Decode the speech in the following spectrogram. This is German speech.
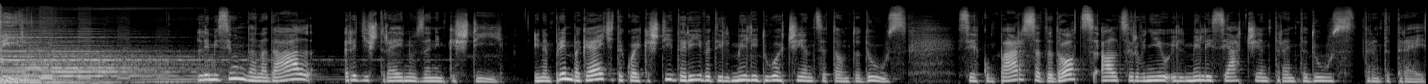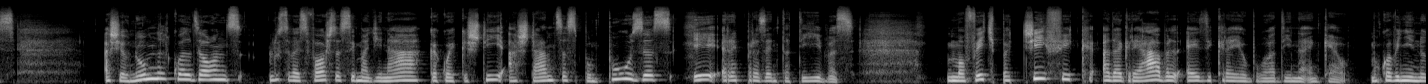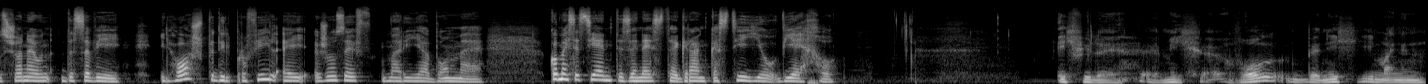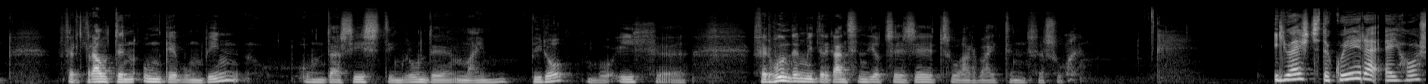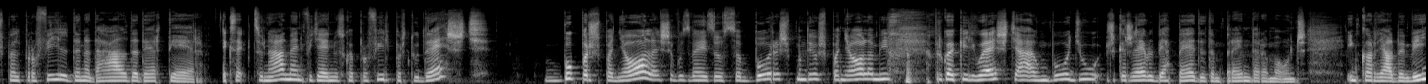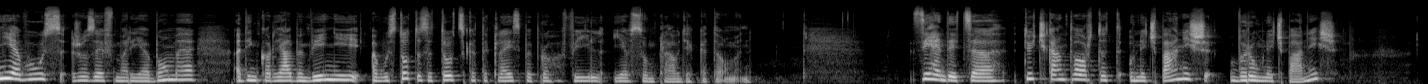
Profil. L'emissione da Nadal registrei nus in Casti. In un prim bagage da quei Casti deriva del 1272. Si è comparsa da dots al surveniu il 1732-33. A seu nom nel quel zons, lu saves forse s'immaginar che quei Casti ha stanzas pompusas e representativas. Ma fetg pacific ad agreabel esi creo buadina en keu. Ma qua vegni nus schon un de saver. Il hosp profil è Joseph Maria Bonmé. Come se sientes en este gran castillo viejo? Ich fühle äh, mich äh, wohl, wenn ich in meiner vertrauten Umgebung bin. Und das ist im Grunde mein Büro, wo ich äh, verbunden mit der ganzen Diözese zu arbeiten versuche. Il uest da quera ei hosp el profil de Nadal de dertier. Excepcionalment figenus quel profil per tudest, bu per spagnol, e se vos veis so bo respondiu spagnol a mi, per quel che il uest ha un bo giù sgargebel bia pede d'en prendere a monch. In cordial benvini a vos, Joseph Maria Bomme, ad in cordial benvini a vos totes e tots kleis per profil, io son Claudia Catomen. Sie haben jetzt äh, Deutsch geantwortet und nicht Spanisch. Warum nicht Spanisch?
